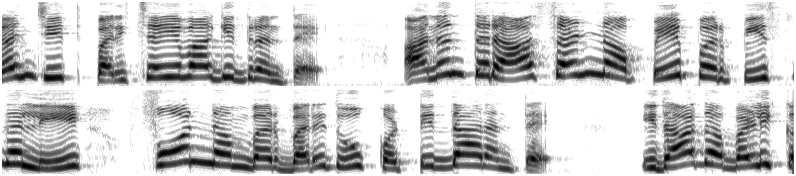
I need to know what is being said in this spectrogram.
ರಂಜಿತ್ ಪರಿಚಯವಾಗಿದ್ರಂತೆ. ಅನಂತರ ಸಣ್ಣ ಪೇಪರ್ ಪೀಸ್ನಲ್ಲಿ ಫೋನ್ ನಂಬರ್ ಬರೆದು ಕೊಟ್ಟಿದ್ದಾರಂತೆ. ಇದಾದ ಬಳಿಕ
